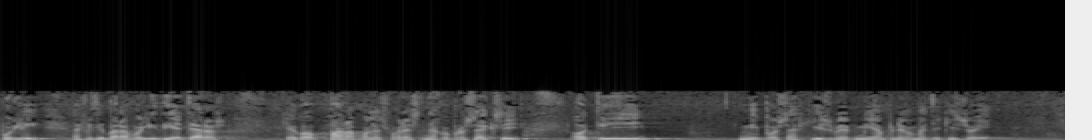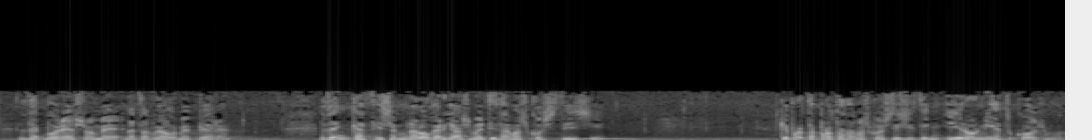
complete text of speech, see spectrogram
πολύ αυτή την παραβολή ιδιαιτέρως εγώ πάρα πολλές φορές την έχω προσέξει ότι μήπως αρχίζουμε μια πνευματική ζωή δεν μπορέσουμε να τα βγάλουμε πέρα δεν καθίσαμε να λογαριάσουμε τι θα μας κοστίσει και πρώτα πρώτα θα μας κοστίσει την ηρωνία του κόσμου.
